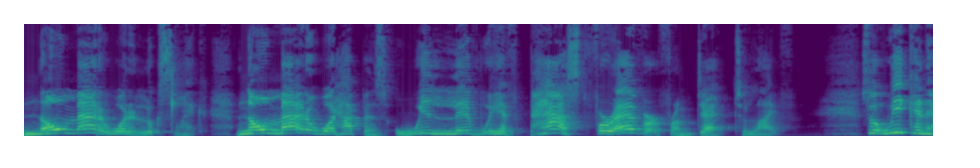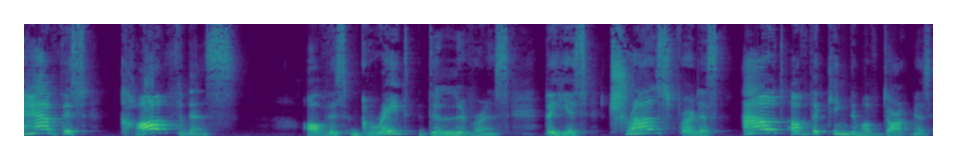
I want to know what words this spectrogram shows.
No matter what it looks like, no matter what happens, we live, we have passed forever from death to life. So we can have this confidence of this great deliverance that He has transferred us out of the kingdom of darkness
